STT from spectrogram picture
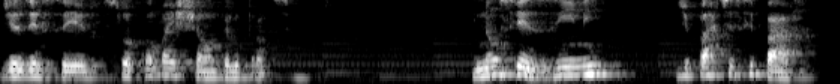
de exercer sua compaixão pelo próximo. E não se exime de participar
